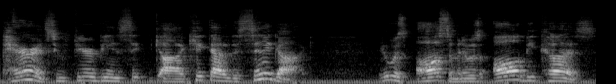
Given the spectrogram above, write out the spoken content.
parents who feared being uh, kicked out of the synagogue. It was awesome, and it was all because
